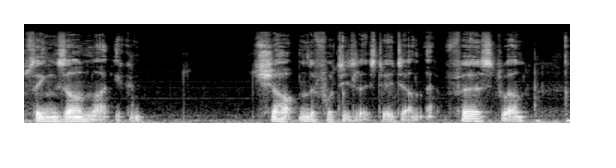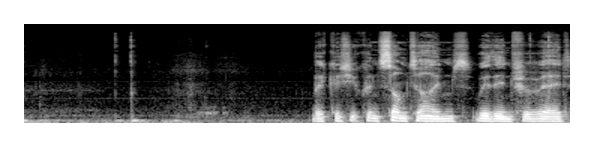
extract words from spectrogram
things on like you can sharpen the footage. Let's do it on that first one. because you can sometimes with infrared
